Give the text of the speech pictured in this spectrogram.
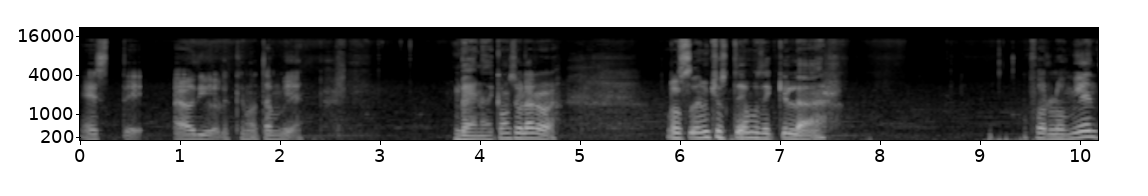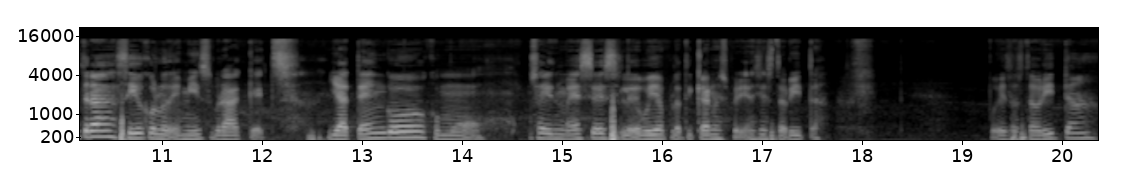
este audio, los que no también. Bueno, ¿de qué vamos a hablar ahora? Hay muchos temas de que hablar. Por lo mientras sigo con lo de mis brackets. Ya tengo como seis meses y les voy a platicar mi experiencia hasta ahorita. Pues hasta ahorita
